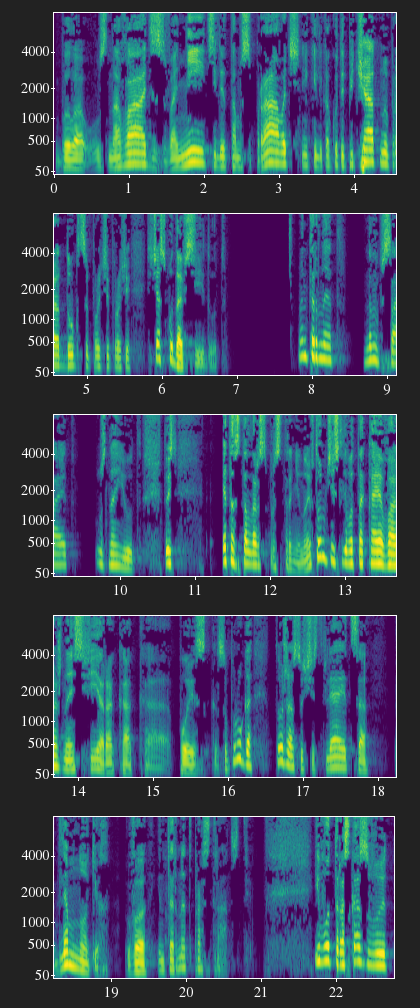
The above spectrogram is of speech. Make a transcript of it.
было узнавать, звонить, или там справочник, или какую-то печатную продукцию, прочее, прочее. Сейчас куда все идут? В интернет, на веб-сайт, узнают. То есть это стало распространено. И в том числе вот такая важная сфера, как э, поиск супруга, тоже осуществляется для многих в интернет-пространстве. И вот рассказывают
